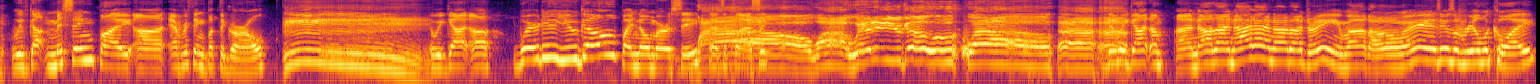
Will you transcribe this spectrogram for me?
Um, we've got missing by uh, everything but the girl. Mmm. We got uh, where do you go by No Mercy. Wow. That's a classic. Wow, wow. Where do you go? Wow. Then we got um another night, another dream. Always. Here's a real McCoy.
